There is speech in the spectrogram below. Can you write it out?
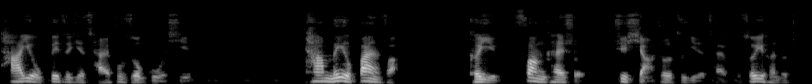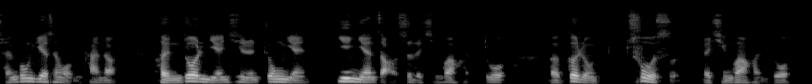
他又被这些财富所裹挟，他没有办法可以放开手去享受自己的财富，所以很多成功阶层，我们看到很多年轻人中年英年早逝的情况很多，呃，各种猝死的情况很多，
